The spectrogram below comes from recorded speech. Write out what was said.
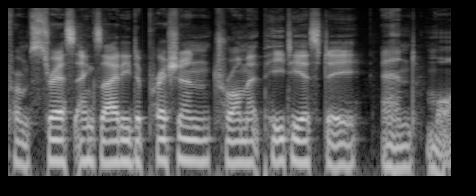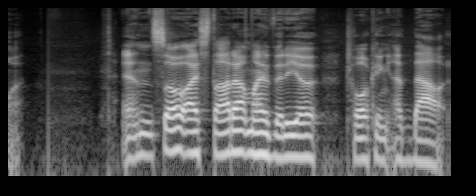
from stress, anxiety, depression, trauma, PTSD, and more. And so I start out my video talking about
